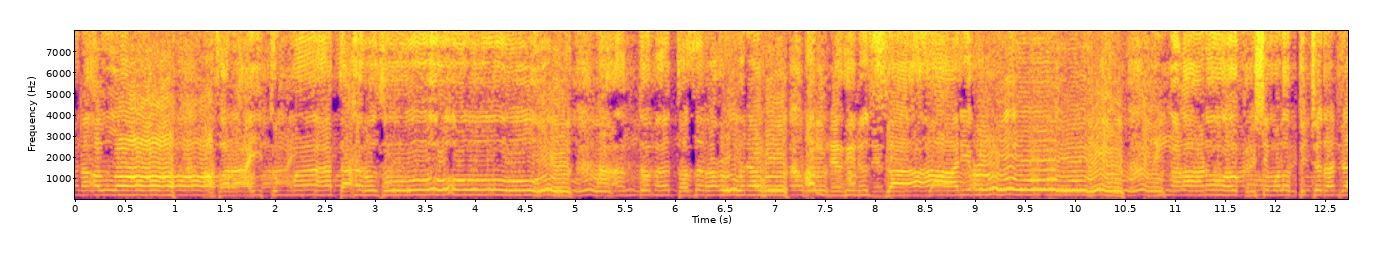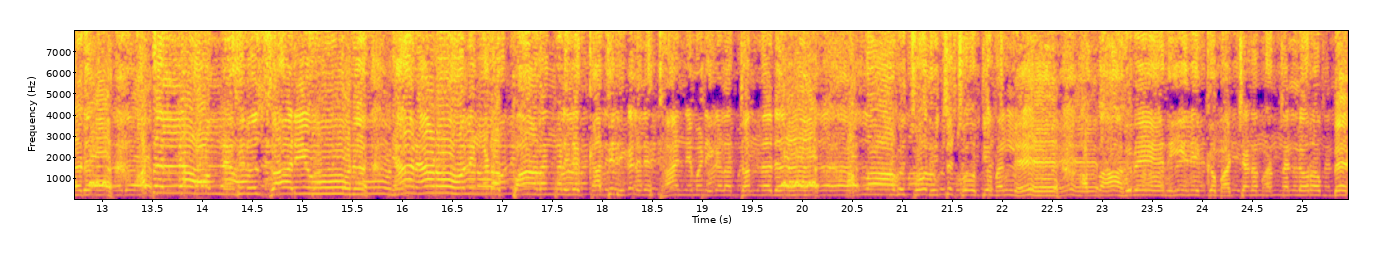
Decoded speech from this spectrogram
നഹ്നു നിങ്ങളാണോ കൃഷി മുളപ്പിച്ചു തന്നത് അതെല്ലാം ഞാനാണോ നിങ്ങളുടെ പാടങ്ങളിലെ കതിരുകളിലെ ധാന്യമണികളെ തന്നത്? അള്ളാഹു ചോദിച്ച ചോദ്യമല്ലേ? അള്ളാഹുവേ നീ എനിക്ക് ഭക്ഷണം തന്നല്ലോ റബ്ബേ.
